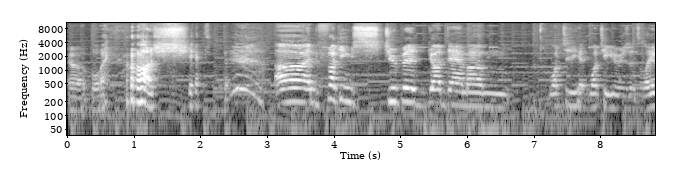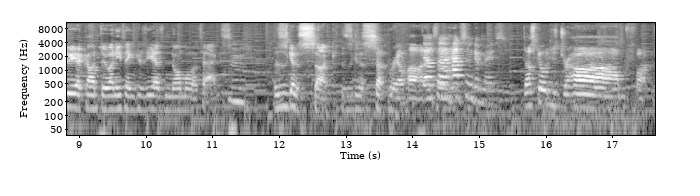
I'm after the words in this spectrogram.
Oh boy. oh shit. Uh, and fucking stupid goddamn um, what he what he uses. Labia can't do anything because he has normal attacks. This is gonna suck. This is gonna suck real hard. I Delta, have some good moves. Duskull use dra- Oh, I'm fucked.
